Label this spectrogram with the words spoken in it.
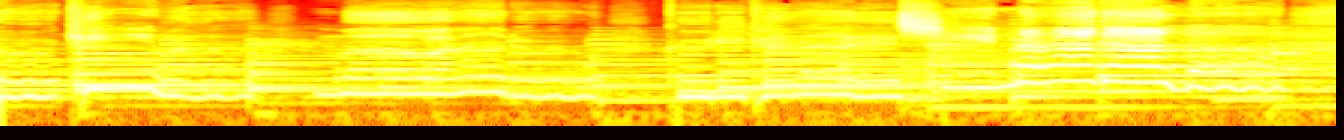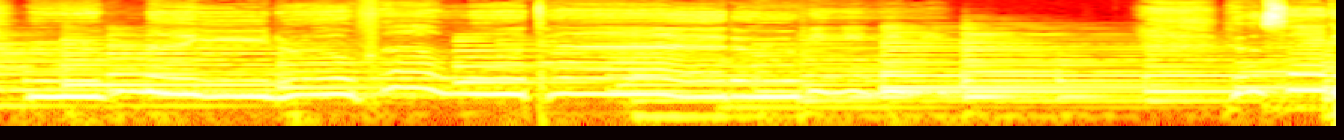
時は回る繰り返しながら運命の輪をたどり塞が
